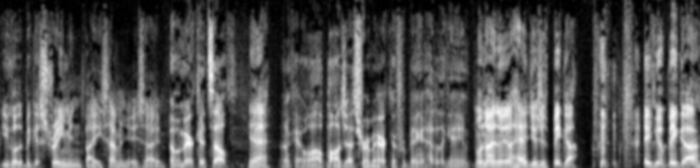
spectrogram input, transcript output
You got the biggest streaming base, haven't you? So Oh, America itself? yeah. Okay, well, I'll apologize for America for being ahead of the game. Well, no, no, you're ahead. You're just bigger. if you're bigger,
